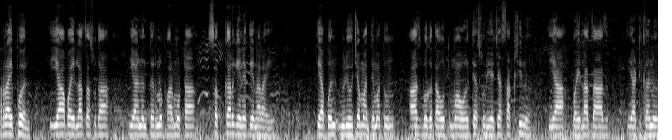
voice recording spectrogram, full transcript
रायफल या बैलाचा सुद्धा यानंतरनं फार मोठा सत्कार घेण्यात येणार आहे. ते आपण व्हिडिओच्या माध्यमातून आज बघत आहोत. मावळत्या सूर्याच्या साक्षीनं या बैलाचा आज या ठिकाणं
